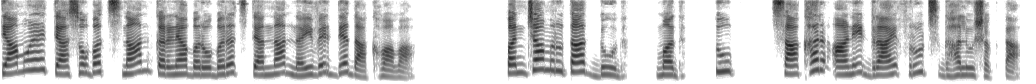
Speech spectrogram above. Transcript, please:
त्यामुळे त्यासोबत स्नान करण्याबरोबरच त्यांना नैवेद्य दाखवावा. पंचामृतात दूध मध तूप साखर आणि ड्राय फ्रूट्स घालू शकता.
